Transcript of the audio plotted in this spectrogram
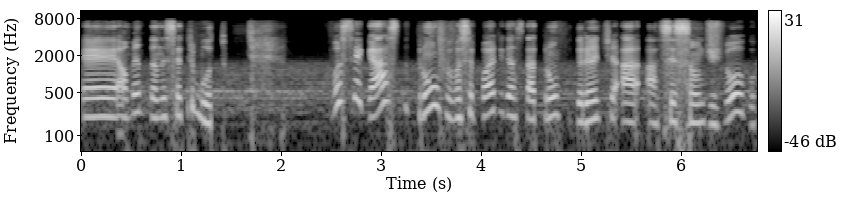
é, aumentando esse atributo. Você gasta trunfo, você pode gastar trunfo durante a, a sessão de jogo.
